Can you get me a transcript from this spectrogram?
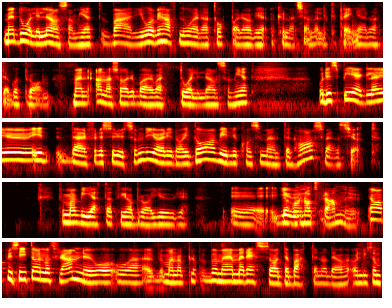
med dålig lönsamhet varje år, vi har haft några toppar där vi har kunnat tjäna lite pengar och att det har gått bra. Men annars har det bara varit dålig lönsamhet. Och det speglar ju i, därför det ser ut som det gör idag. Idag vill ju konsumenten ha svenskt kött. För man vet att vi har bra djur Eh, det har nått fram nu. Ja, precis. Det har nått fram nu och, och man har plockat med MRSA-debatten och det. Och liksom,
